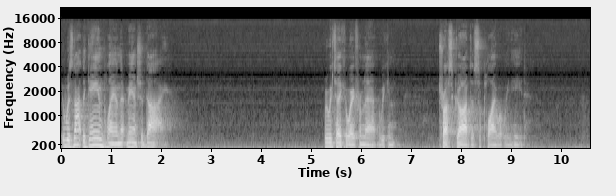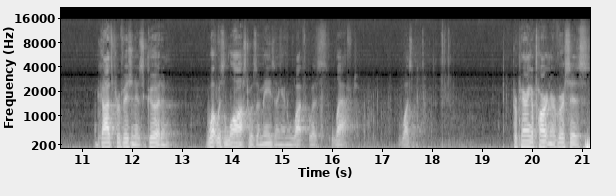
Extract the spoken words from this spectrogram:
it was not the game plan that man should die. What do we take away from that? We can trust God to supply what we need. God's provision is good, and what was lost was amazing, and what was left wasn't. Preparing a partner, verses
